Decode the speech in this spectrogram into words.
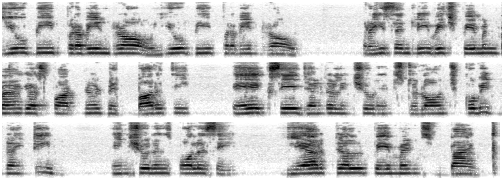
UB Praveen Rao, UB Praveen Rao. Recently, which payment bank has partnered with Bharti AXA General Insurance to launch COVID-19 insurance policy, Airtel Payments Bank.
